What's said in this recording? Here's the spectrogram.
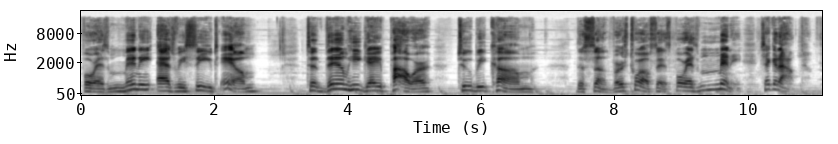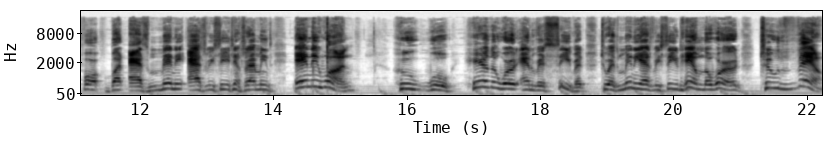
For as many as received him, to them he gave power to become the sons. Verse 12 says, For as many, check it out, for but as many as received him. So that means anyone who will hear the word and receive it, to as many as received him, the word, to them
